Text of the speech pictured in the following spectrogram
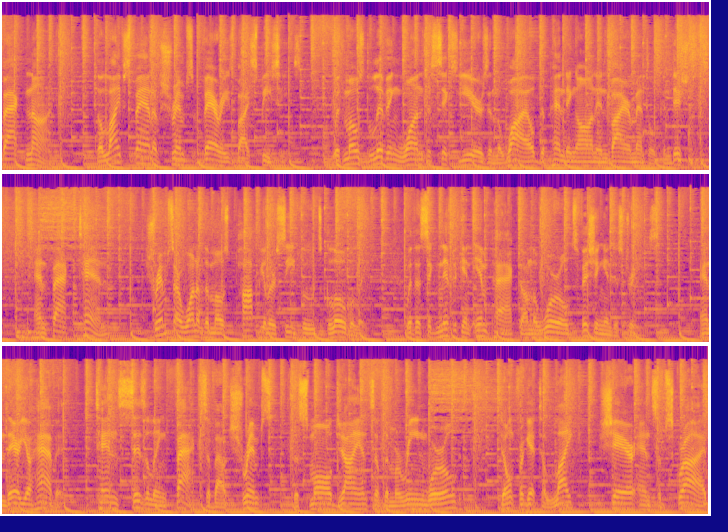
Fact 9. The lifespan of shrimps varies by species, with most living one to six years in the wild depending on environmental conditions. And fact 10, shrimps are one of the most popular seafoods globally, with a significant impact on the world's fishing industries. And there you have it, 10 sizzling facts about shrimps, the small giants of the marine world. Don't forget to like, share, and subscribe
